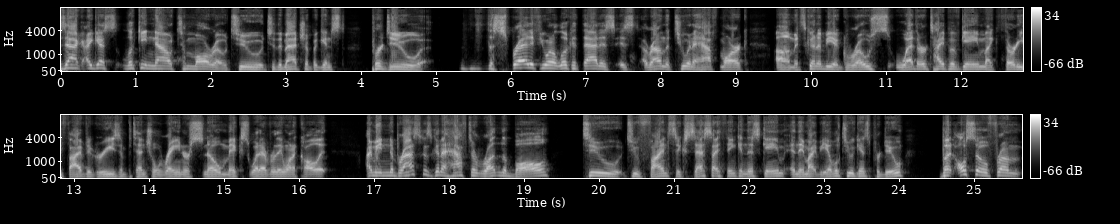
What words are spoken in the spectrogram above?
Zach, I guess looking now tomorrow to to the matchup against Purdue, the spread, if you want to look at that, is is around the two and a half mark. Um, it's going to be a gross weather type of game, like 35 degrees and potential rain or snow mix, whatever they want to call it. I mean, Nebraska's going to have to run the ball to to find success, I think, in this game, and they might be able to against Purdue. But also from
